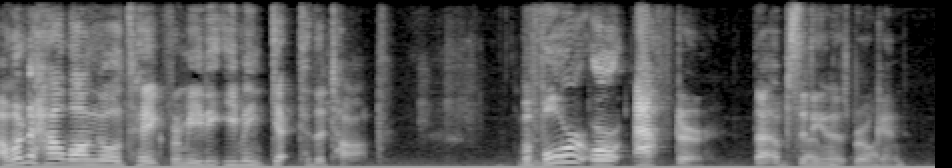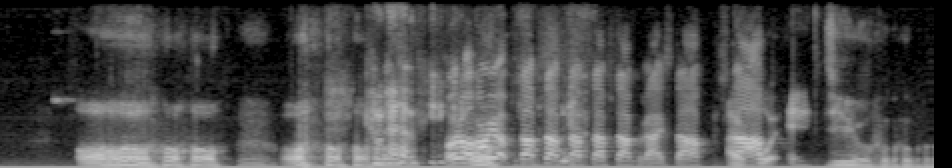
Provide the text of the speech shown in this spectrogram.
I wonder how long it will take for me to even get to the top. Before or after that obsidian is broken? Oh, oh, Come at me. Hold on, hurry up. Stop, stop, stop, stop, stop, guys. Stop, stop. I will end you.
